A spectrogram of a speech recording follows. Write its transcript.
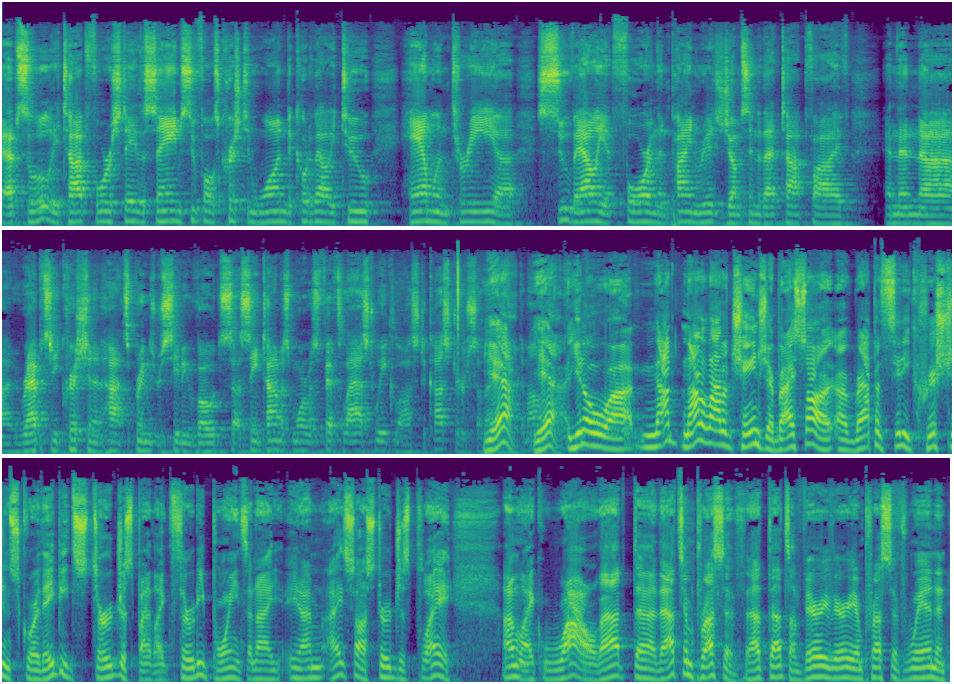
Absolutely. Top four stay the same. Sioux Falls Christian one, Dakota Valley two, Hamlin three, uh, Sioux Valley at four, and then Pine Ridge jumps into that top five. And then uh, Rapid City Christian and Hot Springs receiving votes. Uh, St. Thomas More was fifth last week, lost to Custer. So that Yeah, yeah. You know, uh, not not a lot of change there, but I saw a Rapid City Christian score. They beat Sturgis by like thirty points, and I, you know, I'm, I saw Sturgis play. I'm like, wow, that uh, that's impressive. That that's a very very impressive win. And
